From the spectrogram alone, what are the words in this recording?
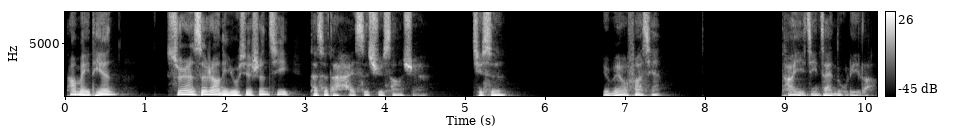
他每天虽然是让你有些生气，但是他还是去上学。其实有没有发现，他已经在努力了？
